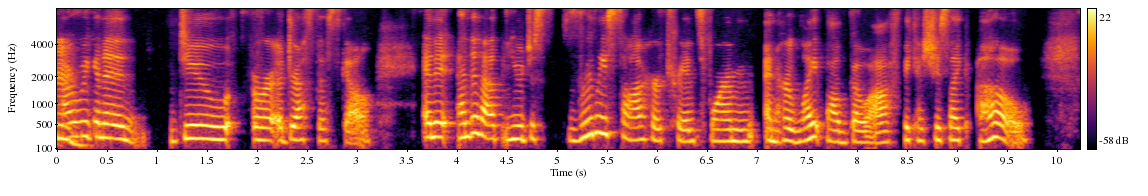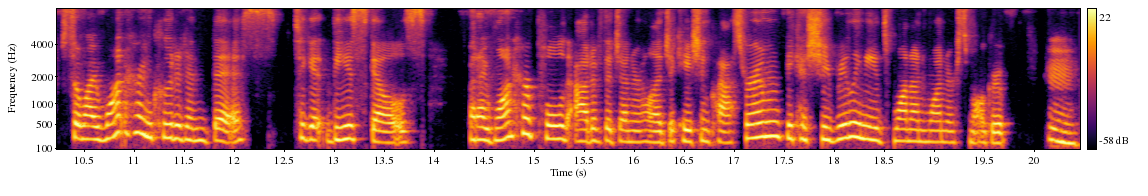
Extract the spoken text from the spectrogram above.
How are we going to do or address this skill and it ended up you just really saw her transform and her light bulb go off because she's like oh so i want her included in this to get these skills but I want her pulled out of the general education classroom because she really needs one on one or small group mm.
